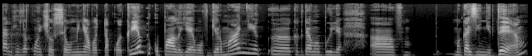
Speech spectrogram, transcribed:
Также закончился у меня вот такой крем, покупала я его в Германии, э, когда мы были в магазине DM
